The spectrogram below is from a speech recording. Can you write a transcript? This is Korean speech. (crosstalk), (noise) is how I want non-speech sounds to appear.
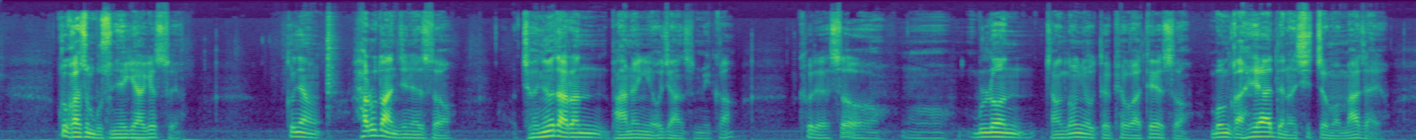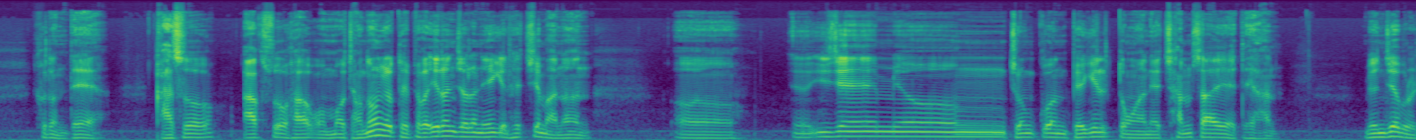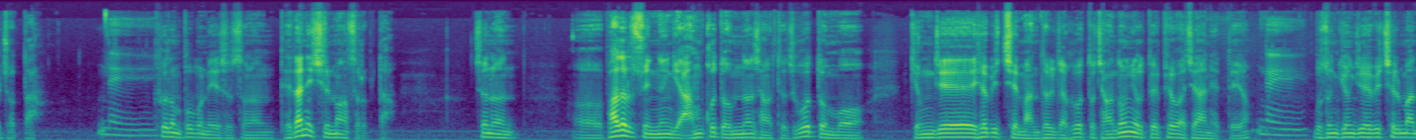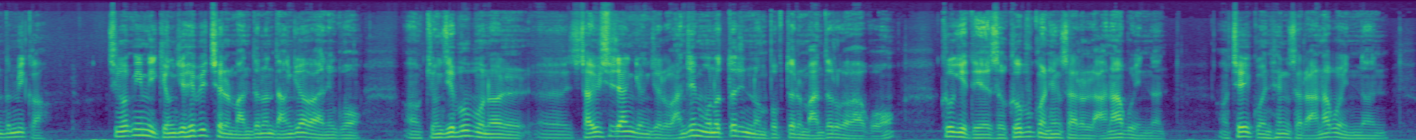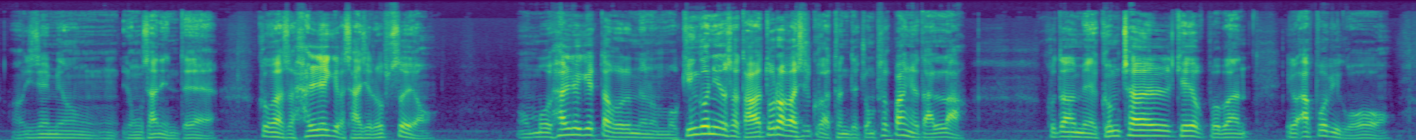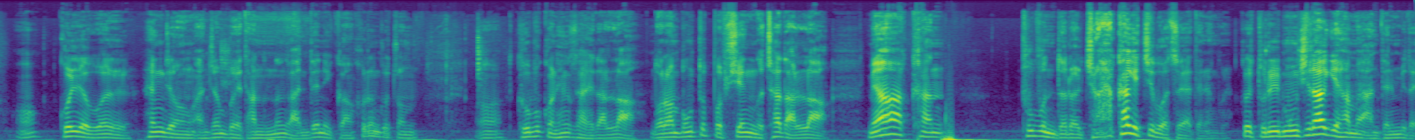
그 가서 무슨 얘기 하겠어요? 그냥 하루도 안 지내서 전혀 다른 반응이 오지 않습니까? 그래서 어, 물론 장동혁 대표가 돼서 뭔가 해야 되는 시점은 맞아요. 그런데 가서 악수하고 뭐 장동혁 대표가 이런저런 얘기를 했지만은 어 이재명 정권 100일 동안의 참사에 대한 면죄부를 줬다. 네. 그런 부분에 있어서는 대단히 실망스럽다. 저는 어, 받을 수 있는 게 아무것도 없는 상태에서 그것도 뭐 경제 협의체 만들자 그것도 장동혁 대표가 제안했대요. 네. 무슨 경제 협의체를 만듭니까? 지금 이미 경제 협의체를 만드는 단계가 아니고 어, 경제 부분을 어, 자유시장 경제를 완전히 무너뜨리는 법들을 만들어가고 거기에 대해서 거부권 행사를 안 하고 있는 어, 제의권 행사를 안 하고 있는 어, 이재명 용산인데 그거 가서 할 얘기가 사실 없어요. 어, 뭐할 얘기 있다 그러면은 뭐 김건희 여사 다 돌아가실 것 같은데 좀 석방해 달라. 그 다음에 검찰 개혁 법안 이거 악법이고 어 권력을 행정안전부에 다 넣는 거 안 되니까 그런 거좀 어, 거부권 행사해 달라. 노란봉투법 시행 넣자 달라. 명확한 부분들을 정확하게 집어써야 되는 거예요. 그 둘이 뭉실하게 하면 안 됩니다.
